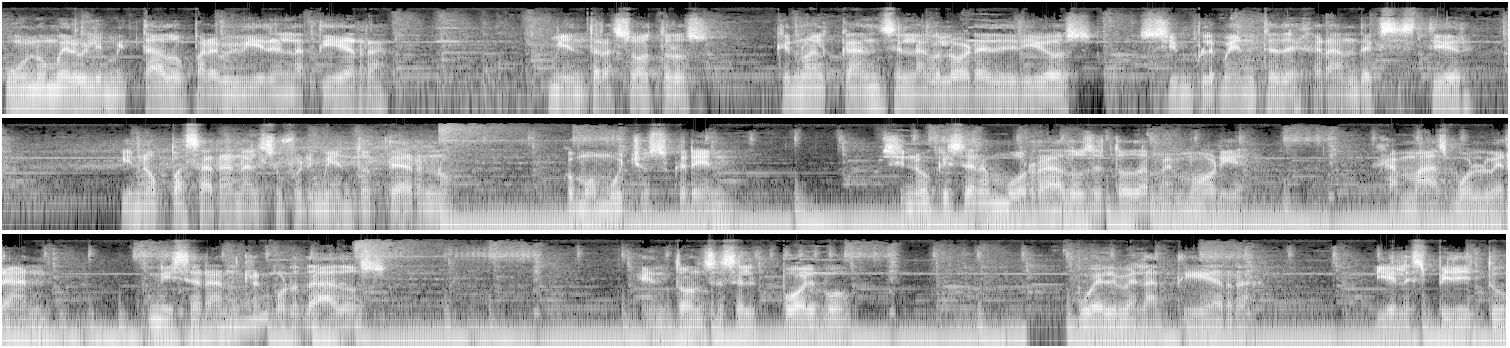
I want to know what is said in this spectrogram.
un número ilimitado para vivir en la tierra, mientras otros que no alcancen la gloria de Dios simplemente dejarán de existir y no pasarán al sufrimiento eterno, como muchos creen sino que serán borrados de toda memoria, jamás volverán ni serán recordados. Entonces el polvo vuelve a la tierra y el espíritu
